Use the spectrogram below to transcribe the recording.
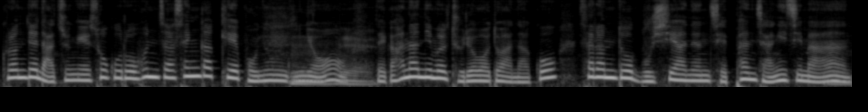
그런데 나중에 속으로 혼자 생각해 보는군요. 음, 예. 내가 하나님을 두려워도 안 하고 사람도 무시하는 재판장이지만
